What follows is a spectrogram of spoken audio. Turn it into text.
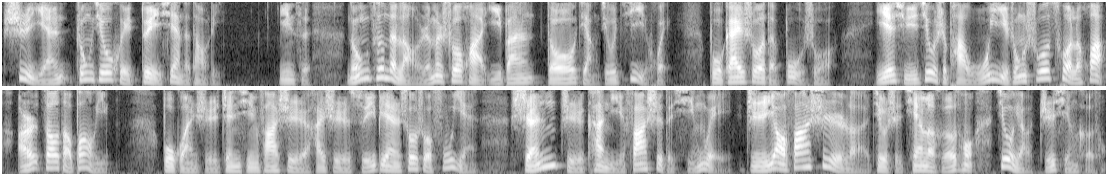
誓言终究会兑现的道理。因此，农村的老人们说话一般都讲究忌讳，不该说的不说，也许就是怕无意中说错了话而遭到报应。不管是真心发誓，还是随便说说敷衍。神只看你发誓的行为，只要发誓了，就是签了合同，就要执行合同。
